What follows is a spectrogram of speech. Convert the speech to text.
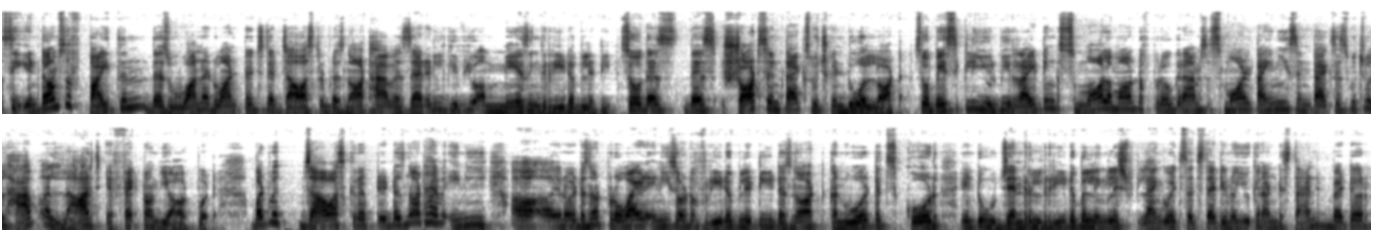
see, in terms of Python, there's one advantage that JavaScript does not have is that it'll give you amazing readability. So there's there's short syntax which can do a lot. So basically, you'll be writing small amount of programs, small tiny syntaxes, which will have a large effect on the output. But with JavaScript, it does not have any, uh, uh you know, it does not provide any sort of readability. It does not convert its code into general readable English language such that you know you can understand it better.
